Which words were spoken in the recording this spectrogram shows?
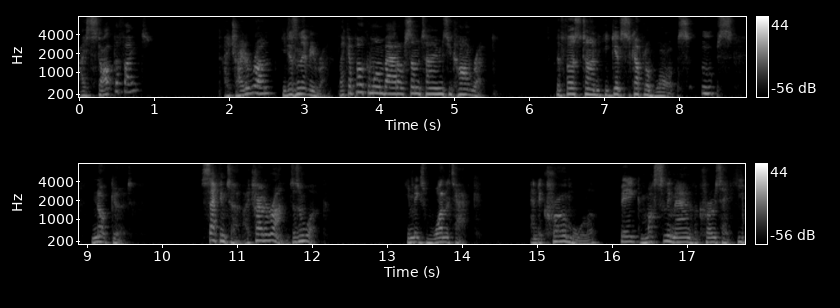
I start the fight. I try to run. He doesn't let me run. Like a Pokemon battle, sometimes you can't run. The first turn, he gives a couple of wallops. Oops, not good. Second turn, I try to run. Doesn't work. He makes one attack. And a crow mauler, big, muscly man with a crow's head, he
